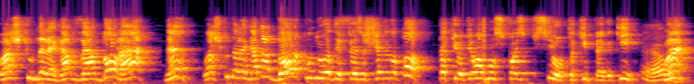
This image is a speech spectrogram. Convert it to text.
eu, acho que o delegado vai adorar, né? Eu acho que o delegado adora quando a defesa chega, doutor, tá aqui, eu tenho algumas coisas pro senhor, tá aqui, pega aqui. É, não é?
